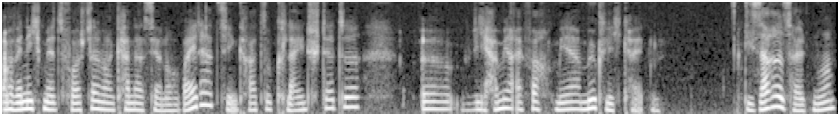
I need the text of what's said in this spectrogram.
Aber wenn ich mir jetzt vorstelle, man kann das ja noch weiterziehen, gerade so Kleinstädte, äh, die haben ja einfach mehr Möglichkeiten. Die Sache ist halt nur,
